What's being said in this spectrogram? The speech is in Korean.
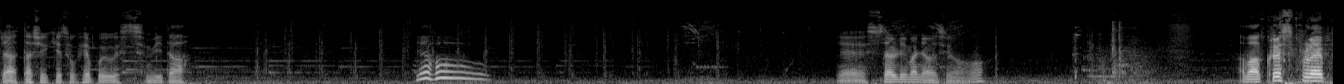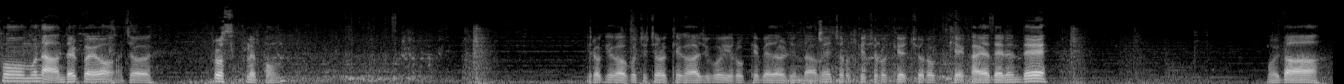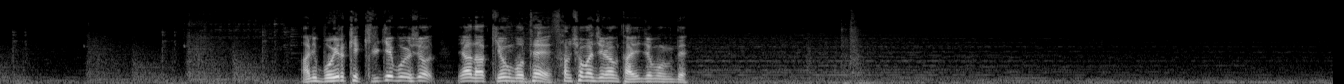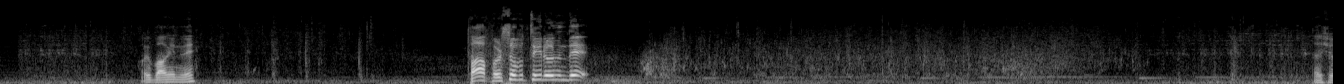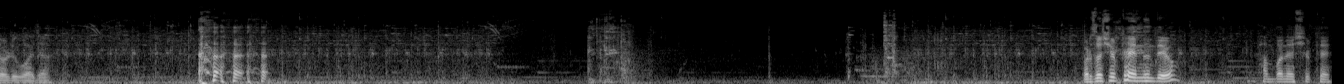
자, 다시 계속 해보겠습니다. 야호! 예, 스타일님 안녕하세요. 아마 크로스 플랫폼은 안 될 거예요. 저, 크로스 플랫폼. 이렇게 가고 저- 저렇게 가가지고 이렇게 매달린 다음에 저렇게 저렇게 저렇게 가야 되는데 멀다. 아니 뭐 이렇게 길게 보여줘. 야 나 기억 못해. 3초만 지나면 다 잊어먹는데. 어이 망했네. 봐 벌써부터 이러는데. 다시 올리고 가자 벌써 실패했는데요? 한 번에 실패.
